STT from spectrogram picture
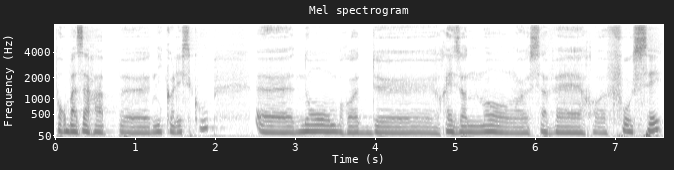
Pour Bazarap euh, Nicolescu, euh, nombre de raisonnements euh, s'avèrent faussés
